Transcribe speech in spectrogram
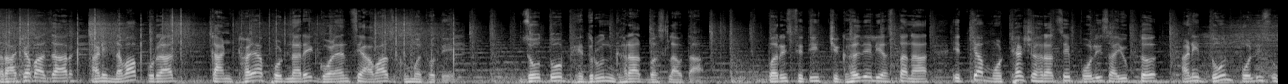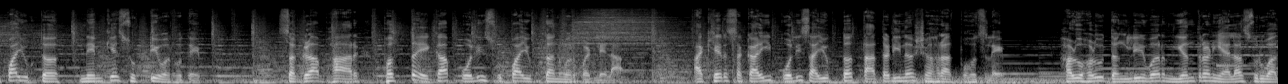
राजा बाजार आणि नवाबपुरात कानठळ्या फोडणारे गोळ्यांचे आवाज घुमत होते. जो तो भेदरून घरात बसला होता. परिस्थिती चिघळलेली असताना इतक्या मोठ्या शहराचे पोलीस आयुक्त आणि दोन पोलीस उपायुक्त नेमके सुट्टीवर होते. सगळा भार फक्त एका पोलीस उपायुक्तांवर पडलेला. अखेर सकाळी पोलीस आयुक्त तातडीनं शहरात पोहोचले. हळूहळू दंगलीवर नियंत्रण यायला सुरुवात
